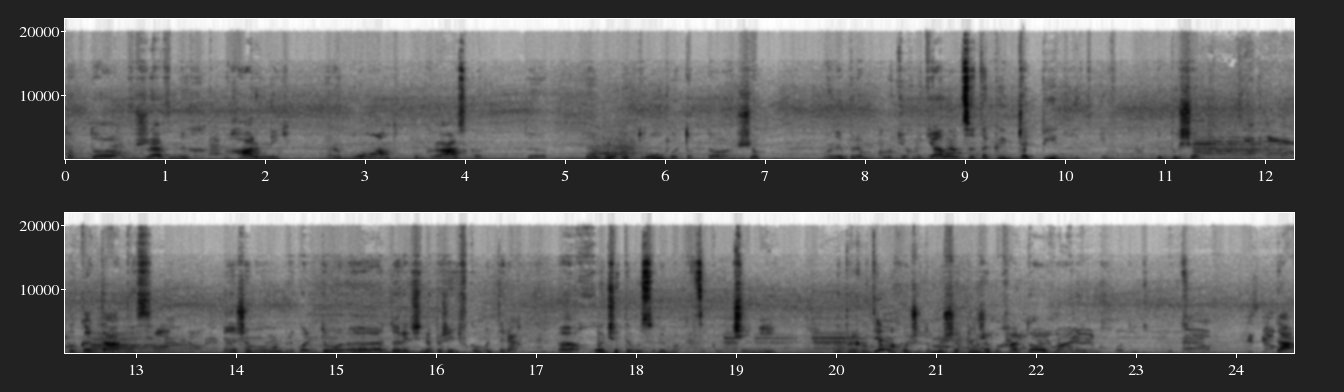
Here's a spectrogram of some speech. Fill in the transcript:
Тобто вже в них гарний ремонт, покраска, труби, тобто, щоб вони прям круті-круті, але це такий для підлітків, типу, щоб покататись. Ну що, він прикольно. Тому, е, до речі, напишіть в коментарях, е, хочете ви собі мотоцикл чи ні. Наприклад, я не хочу, тому що дуже багато аварій виходить. Так.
